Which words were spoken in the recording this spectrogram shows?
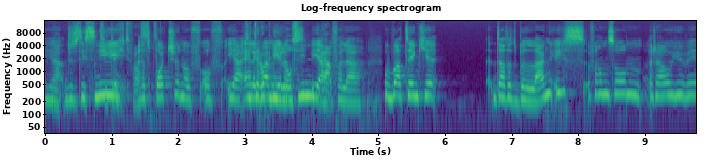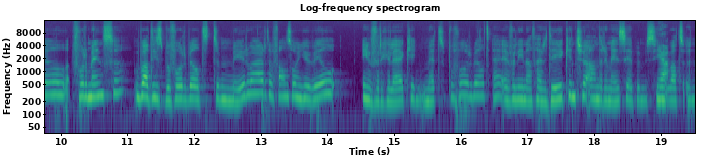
Ja, dus het is niet echt vast. het potje of... of ja, eigenlijk er ook wat meer los het- in? Ja, Ja. voilà. Wat denk je dat het belang is van zo'n rouwjuweel voor mensen? Wat is bijvoorbeeld de meerwaarde van zo'n juweel in vergelijking met bijvoorbeeld... Hè, Evelien had haar dekentje, andere mensen hebben misschien Ja. wat een,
